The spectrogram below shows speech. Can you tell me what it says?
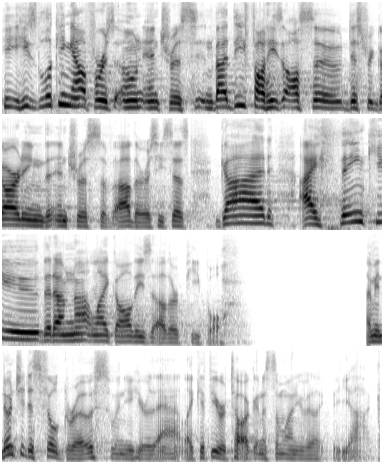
he, he's looking out for his own interests, and by default, he's also disregarding the interests of others. He says, God, I thank you that I'm not like all these other people. I mean, don't you just feel gross when you hear that? Like if you were talking to someone, you'd be like, yuck.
